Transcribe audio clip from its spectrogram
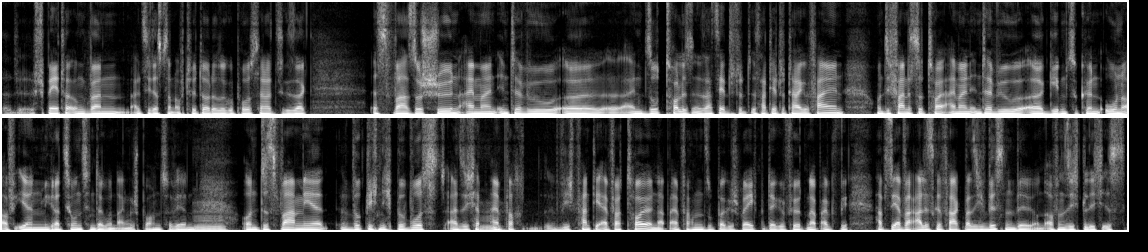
äh, später irgendwann, als sie das dann auf Twitter oder so gepostet hat, hat sie gesagt, es war so schön, einmal ein Interview, äh, ein so tolles, es hat, ihr, es hat ihr total gefallen und sie fand es so toll, einmal ein Interview äh, geben zu können, ohne auf ihren Migrationshintergrund angesprochen zu werden. Und das war mir wirklich nicht bewusst. Also ich habe einfach, ich fand die einfach toll und habe einfach ein super Gespräch mit der geführt und habe hab sie einfach alles gefragt, was ich wissen will. Und offensichtlich ist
